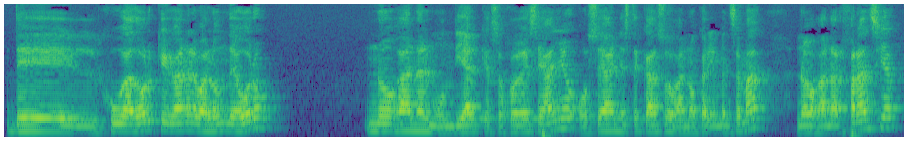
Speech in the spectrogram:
del jugador que gana el balón de oro no gana el mundial que se juega ese año. O sea, en este caso ganó Karim Benzema. No va a ganar Francia.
